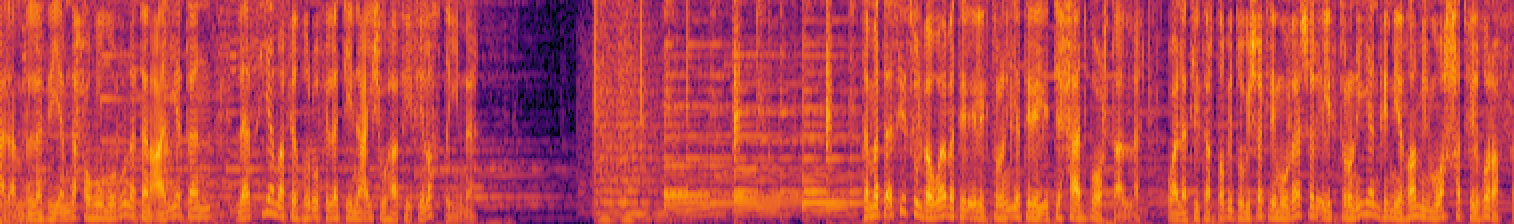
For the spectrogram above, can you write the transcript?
الأمر الذي يمنحه مرونة عالية لا سيما في الظروف التي نعيشها في فلسطين. تم تأسيس البوابة الإلكترونية للاتحاد portal والتي ترتبط بشكل مباشر إلكترونيا بالنظام الموحد في الغرف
